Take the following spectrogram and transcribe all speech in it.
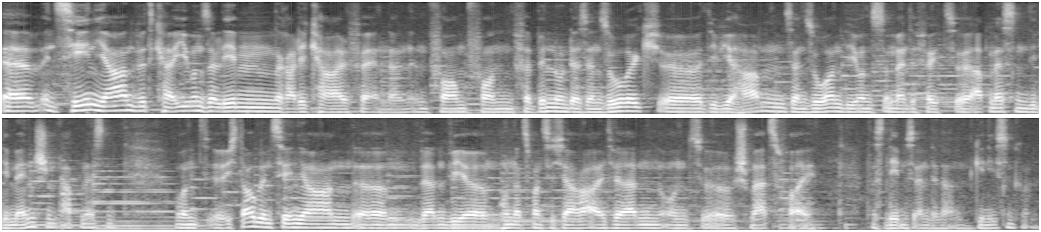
in zehn Jahren wird KI unser Leben radikal verändern in Form von Verbindung der Sensorik, äh, die wir haben, Sensoren, die uns im Endeffekt äh, abmessen, die die Menschen abmessen. Und ich glaube, in zehn Jahren ähm, werden wir 120 Jahre alt werden und schmerzfrei das Lebensende dann genießen können.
